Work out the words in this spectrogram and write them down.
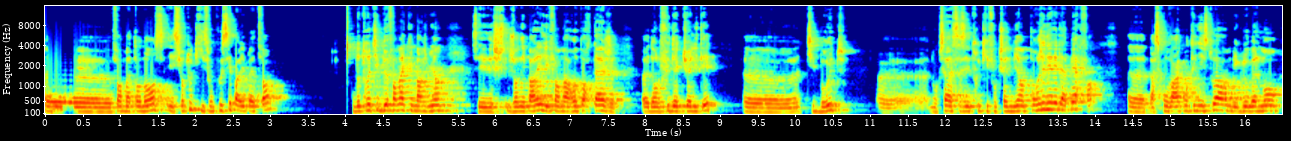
euh, format tendance, et surtout qui sont poussés par les plateformes. D'autres types de formats qui marchent bien, c'est, j'en ai parlé, les formats reportage euh, dans le flux d'actualité, euh, type brut. Euh, donc ça, c'est des trucs qui fonctionnent bien pour générer de la perf, hein, parce qu'on va raconter une histoire, mais globalement,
